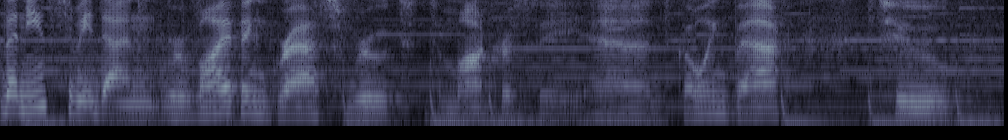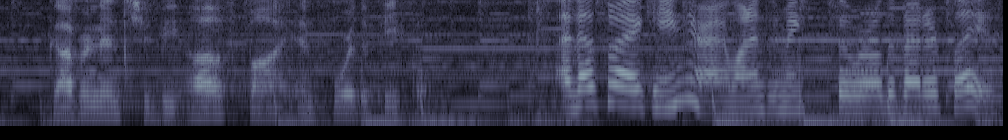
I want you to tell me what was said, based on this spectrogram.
that needs to be done. Reviving grassroots democracy and going back to Governance should be of, by, and for the people. And that's why I came here. I wanted to make the world a better place.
